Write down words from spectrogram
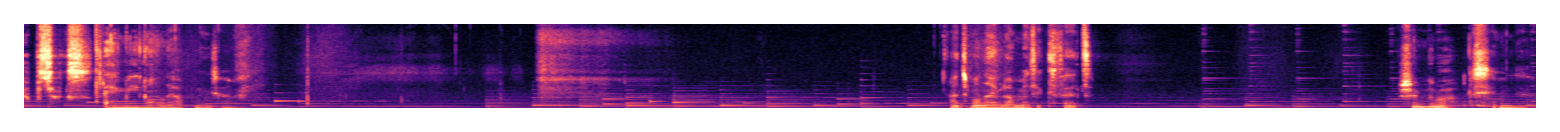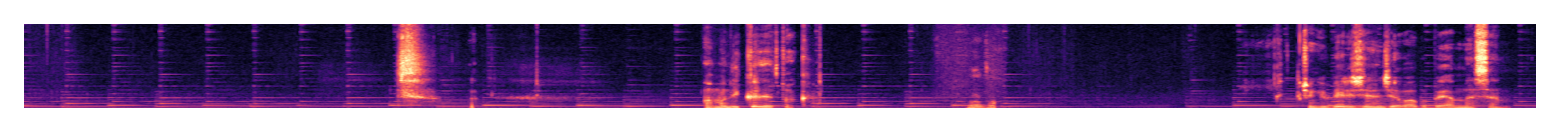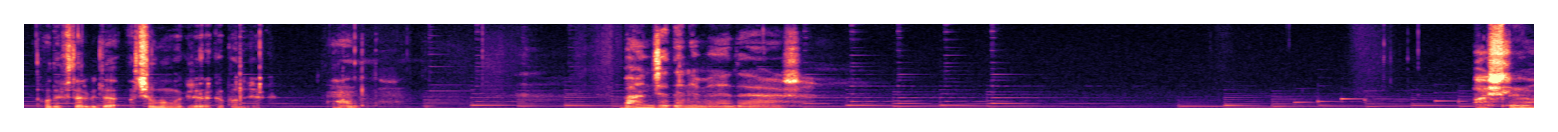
Yapacaksın. Emin ol yapmayacağım. Hadi bana evlenme teklif et. Şimdi mi? Şimdi. Ama dikkat et bak. Neden? Çünkü vereceğin cevabı beğenmezsem o defter bir de açılmamak üzere kapanacak. Allah. Bence denemeye değer. Başlıyor.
